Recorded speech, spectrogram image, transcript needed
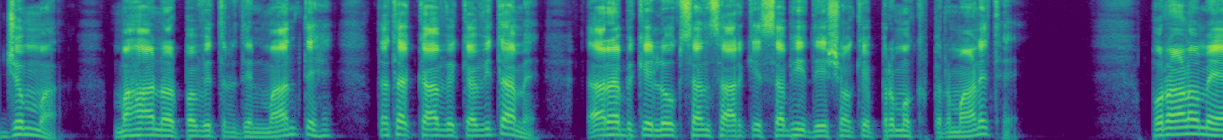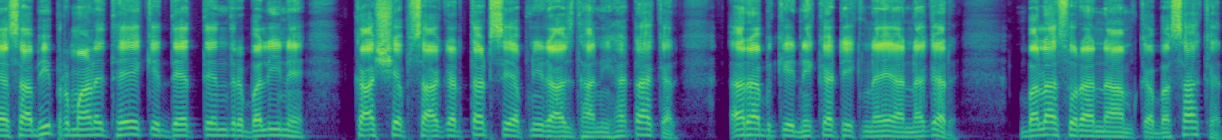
जुम्मा, महान और पवित्र दिन मानते हैं तथा काव्य कविता में अरब के लोग संसार के सभी देशों के प्रमुख प्रमाणित हैं। पुराणों में ऐसा भी प्रमाणित है कि दैत्येंद्र बलि ने काश्यप सागर तट से अपनी राजधानी हटाकर अरब के निकट एक नया नगर बलासुरा नाम का बसाकर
